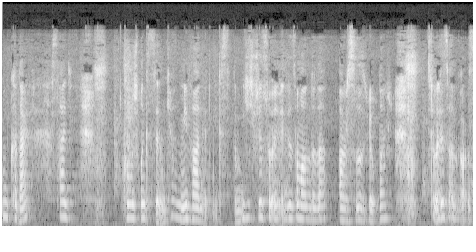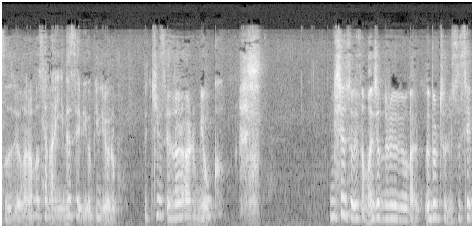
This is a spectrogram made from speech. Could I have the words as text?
Bu kadar. Sadece konuşmak istedim. Kendimi ifade etmek istedim. Hiçbir şey söylemediği zamanda da arsız diyorlar. Söylesen de arsız diyorlar ama seven yine seviyor biliyorum. Kimseye zararım yok. Bir şey söylesem acındırıyor diyorlar. Öbür türlüsü sev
